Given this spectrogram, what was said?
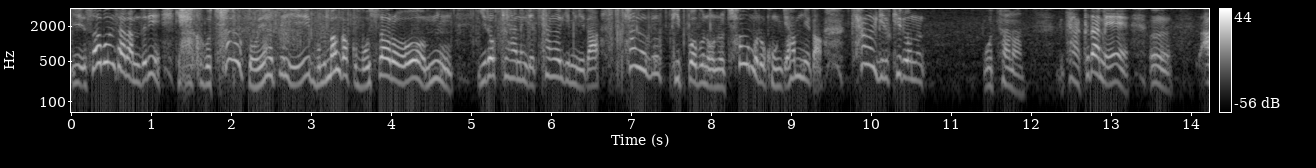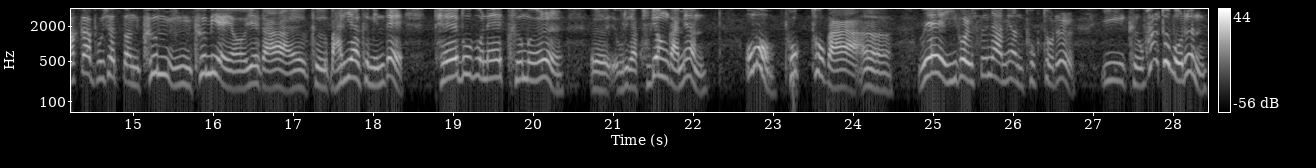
이 써본 사람들이 야 그거 창흑 넣어야지 물만 갖고 못 살아. 음, 이렇게 하는 게 창흑입니다. 창흑 비법은 오늘 처음으로 공개합니다. 창흑 1kg는 5,000원. 자, 그 다음에, 어, 아까 보셨던 금, 음, 금이에요. 얘가, 어, 그, 마리아 금인데, 대부분의 금을, 어, 우리가 구경 가면, 어머, 복토가, 어, 왜 이걸 쓰냐면, 복토를, 이 그 황토볼은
